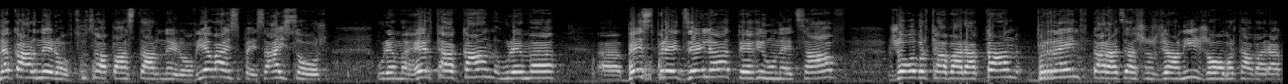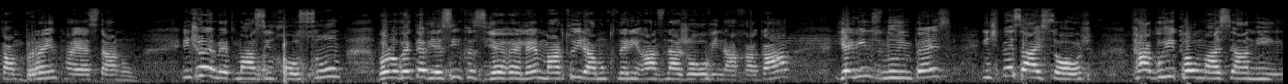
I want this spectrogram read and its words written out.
նկարներով, ցուցապաստառներով եւ այսպես այսօր ուրեմն հերթական, ուրեմն բեսպրեդելը տեղի ունեցավ ժողովրդավարական բրենդ տարածաշրջանի ժողովրդավարական բրենդ Հայաստանում։ Ինչու եմ այդ մասին խոսում, որովհետև ես ինքս եղել եմ մարդու իրավունքների հանձնաժողովի նախագահ եւ ինձ նույնպես ինչպես այսօր Թագուհի Թովմասյանին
